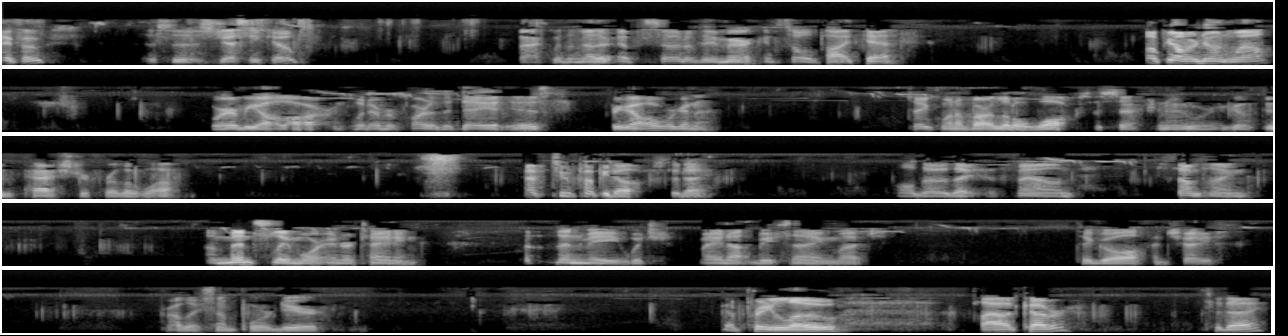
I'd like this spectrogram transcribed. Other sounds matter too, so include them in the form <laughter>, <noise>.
Hey folks, this is Jesse Cope back with another episode of the American Soul Podcast. Hope y'all are doing well. Wherever y'all are, whatever part of the day it is for y'all, we're gonna take one of our little walks this afternoon. We're gonna go through the pasture for a little while. I have two puppy dogs today, although they have found something immensely more entertaining than me, which may not be saying much, to go off and chase. Probably some poor deer. Got a pretty low cloud cover today.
